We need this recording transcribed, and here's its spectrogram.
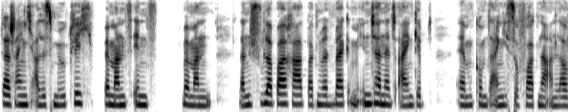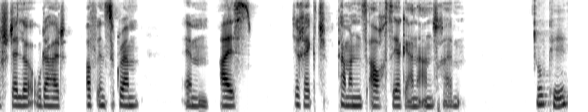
Da ist eigentlich alles möglich. Wenn man's ins wenn man Landesschülerbeirat Baden-Württemberg im Internet eingibt, ähm, kommt eigentlich sofort 'ne Anlaufstelle oder halt auf Instagram, ähm, als direkt kann man uns auch sehr gerne anschreiben. Okay.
